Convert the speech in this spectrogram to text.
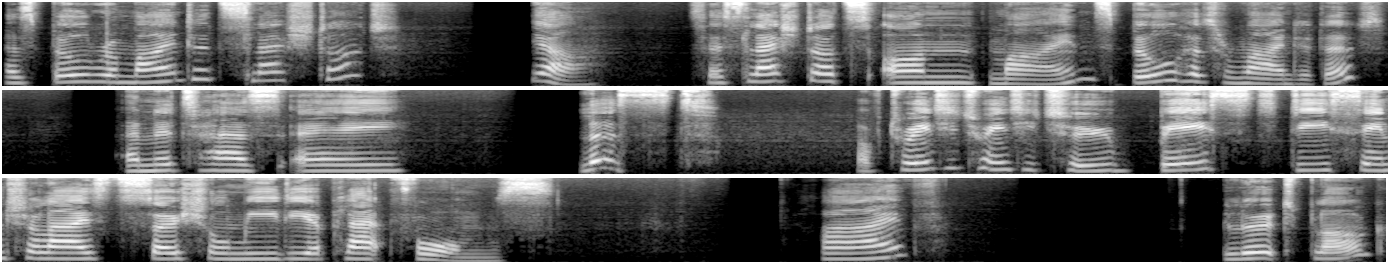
has Bill reminded Slashdot? Yeah. So Slashdot's on Minds. Bill has reminded it. And it has a list of 2022 Best Decentralized Social Media Platforms. 5. Alert blog.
